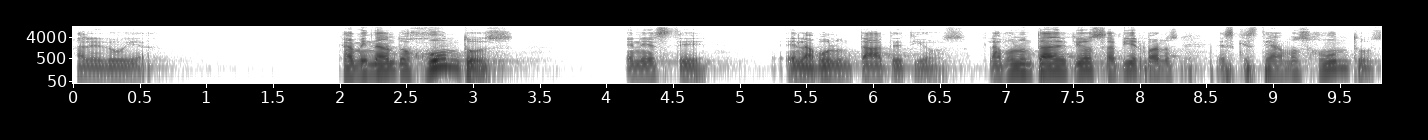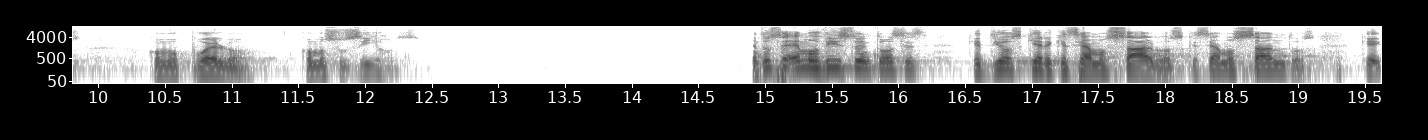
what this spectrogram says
Aleluya. Caminando juntos en, este, en la voluntad de Dios. La voluntad de Dios, sabía hermanos, es que estemos juntos como pueblo, como sus hijos. Entonces hemos visto entonces que Dios quiere que seamos salvos, que seamos santos, que,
